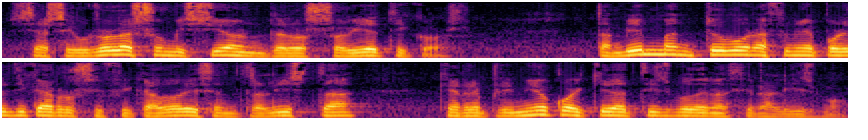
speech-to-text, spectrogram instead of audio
se aseguró la sumisión de los soviéticos. También mantuvo una firme política rusificadora y centralista que reprimió cualquier atisbo de nacionalismo.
